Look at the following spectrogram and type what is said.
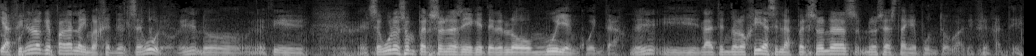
Y al final lo que paga es la imagen del seguro. ¿eh? No, es decir, el seguro son personas y hay que tenerlo muy en cuenta. ¿eh? Y la tecnología sin las personas no sé hasta qué punto vale, fíjate.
